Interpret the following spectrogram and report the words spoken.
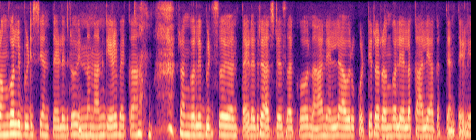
ರಂಗೋಲಿ ಬಿಡಿಸಿ ಅಂತ ಹೇಳಿದರು. ಇನ್ನು ನನಗೆ ಹೇಳ್ಬೇಕಾ? ರಂಗೋಲಿ ಬಿಡಿಸು ಅಂತ ಹೇಳಿದ್ರೆ ಅಷ್ಟೇ ಸಾಕು. ನಾನೆಲ್ಲ ಅವರು ಕೊಟ್ಟಿರೋ ರಂಗೋಲಿ ಎಲ್ಲ ಖಾಲಿ ಆಗುತ್ತೆ ಅಂತೇಳಿ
